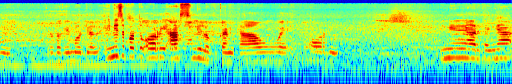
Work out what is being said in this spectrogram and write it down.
Nih, berbagai model. Ini sepatu ori asli loh, bukan KW, ori. Ini harganya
